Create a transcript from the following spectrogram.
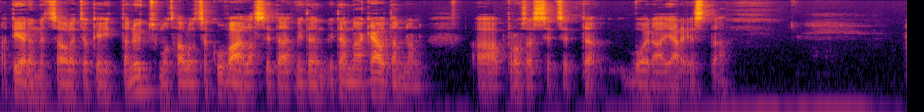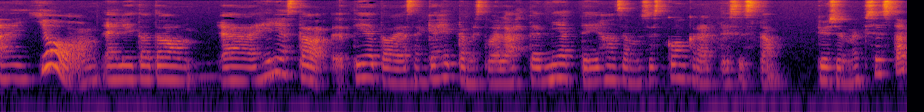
Mä tiedän, että sä olet jo kehittänyt, mutta haluatko kuvailla sitä, että miten, miten nämä käytännön ää, prosessit sitten voidaan järjestää? Äh, joo, eli tota, äh, hiljasta tietoa ja sen kehittämistä voi lähteä miettimään ihan semmoisista konkreettisista kysymyksistä,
